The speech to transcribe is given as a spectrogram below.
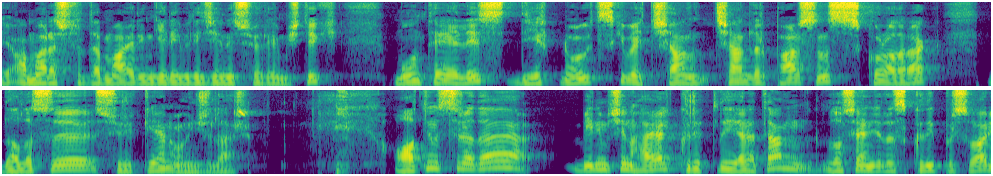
E, Amara Stoudemire'in gelebileceğini söylemiştik. Monte Ellis, Dirk Nowitzki ve Chandler Parsons skor olarak Dallas'ı sürükleyen oyuncular. Altın sırada benim için hayal kırıklığı yaratan Los Angeles Clippers var.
